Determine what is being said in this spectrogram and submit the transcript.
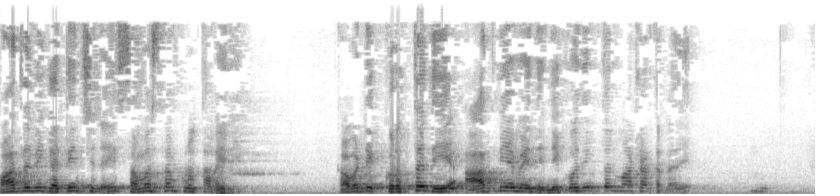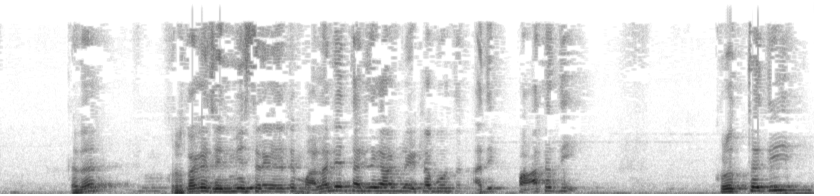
పాతవి గతించినవి సమస్తం కృతమైనవి. కాబట్టి క్రొత్తది ఆత్మీయమైంది. నికోదీంతో మాట్లాడతాడు అదే. కదా? కృతగా జన్మిస్తారు కదంటే మళ్ళీ నేను తల్లి కాలంలో ఎట్లా పోతాను? అది పాతది. క్రొత్తది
